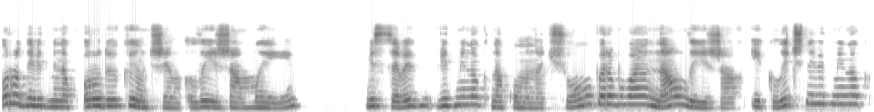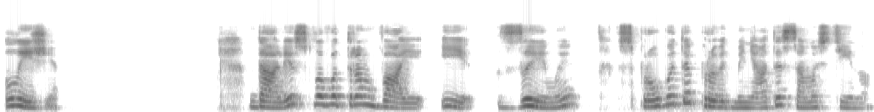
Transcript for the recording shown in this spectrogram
орудний відмінок орудую ким чим лижами. Місцевий відмінок на кому на чому перебуваю на лижах. І кличний відмінок лижі. Далі слово трамваї і зими спробуйте провідміняти самостійно.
